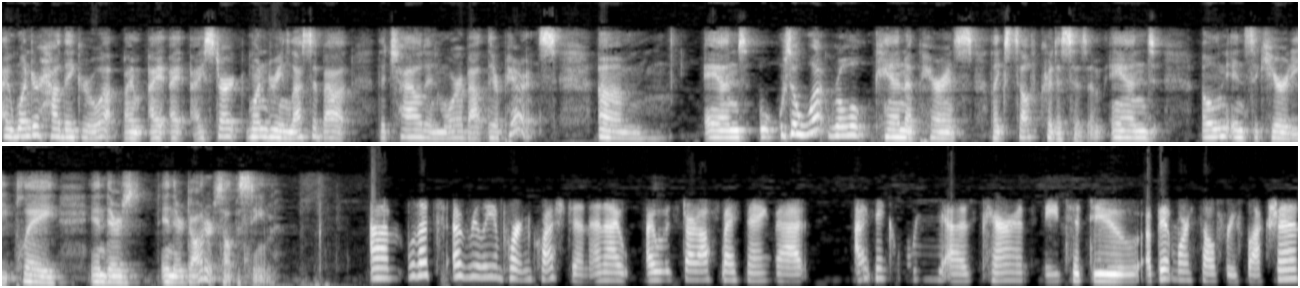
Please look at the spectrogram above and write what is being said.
I wonder how they grew up. I, I, I start wondering less about the child and more about their parents. Um, and so what role can a parent's like self-criticism and own insecurity play in their in their daughter's self-esteem? Um, well, that's a really important question, and I I would start off by saying that I think we as parents need to do a bit more self-reflection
